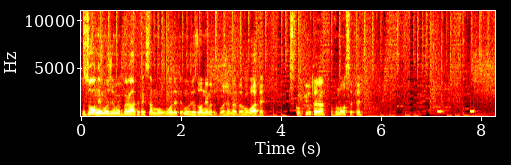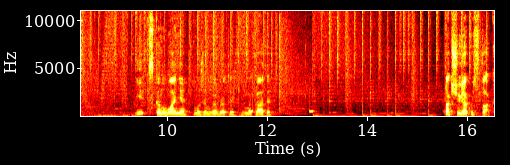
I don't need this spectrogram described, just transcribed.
Зони можемо вибирати, так само вводити. Ну, вже зони ми тут можемо редагувати з комп'ютера, вносити. І сканування можемо вибрати, вмикати. Так що якось так.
